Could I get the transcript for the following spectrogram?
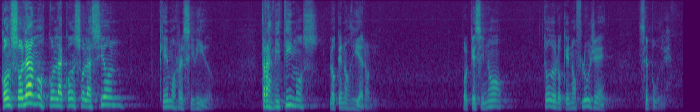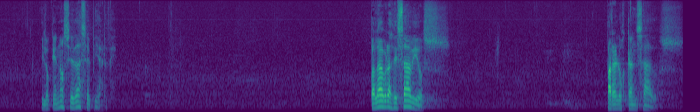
Consolamos con la consolación que hemos recibido. Transmitimos lo que nos dieron. Porque si no, todo lo que no fluye se pudre. Y lo que no se da se pierde. Palabras de sabios para los cansados.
